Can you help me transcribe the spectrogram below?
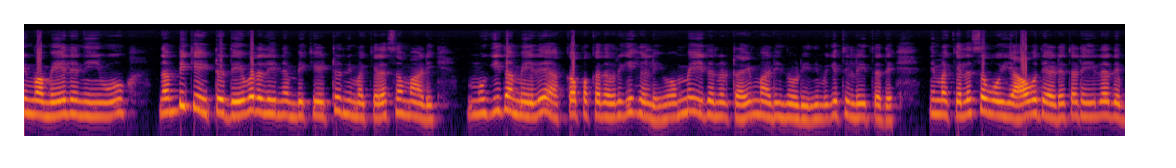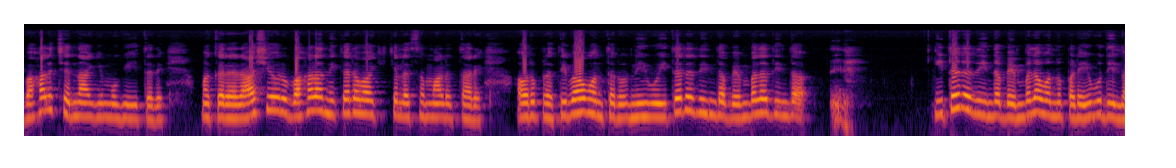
ನಿಮ್ಮ ಮೇಲೆ ನೀವು ನಂಬಿಕೆ ಇಟ್ಟು, ದೇವರಲ್ಲಿ ನಂಬಿಕೆ ಇಟ್ಟು ನಿಮ್ಮ ಕೆಲಸ ಮಾಡಿ. ಮುಗಿದ ಮೇಲೆ ಅಕ್ಕಪಕ್ಕದವರಿಗೆ ಹೇಳಿ. ಒಮ್ಮೆ ಇದನ್ನು ಟ್ರೈ ಮಾಡಿ ನೋಡಿ, ನಿಮಗೆ ತಿಳಿಯುತ್ತದೆ. ನಿಮ್ಮ ಕೆಲಸವು ಯಾವುದೇ ಅಡೆತಡೆ ಇಲ್ಲದೆ ಬಹಳ ಚೆನ್ನಾಗಿ ಮುಗಿಯುತ್ತದೆ. ಮಕರ ರಾಶಿಯವರು ಬಹಳ ನಿಖರವಾಗಿ ಕೆಲಸ ಮಾಡುತ್ತಾರೆ. ಅವರು ಪ್ರತಿಭಾವಂತರು. ನೀವು ಇತರರಿಂದ ಬೆಂಬಲದಿಂದ ಇತರರಿಂದ ಬೆಂಬಲವನ್ನು ಪಡೆಯುವುದಿಲ್ಲ.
